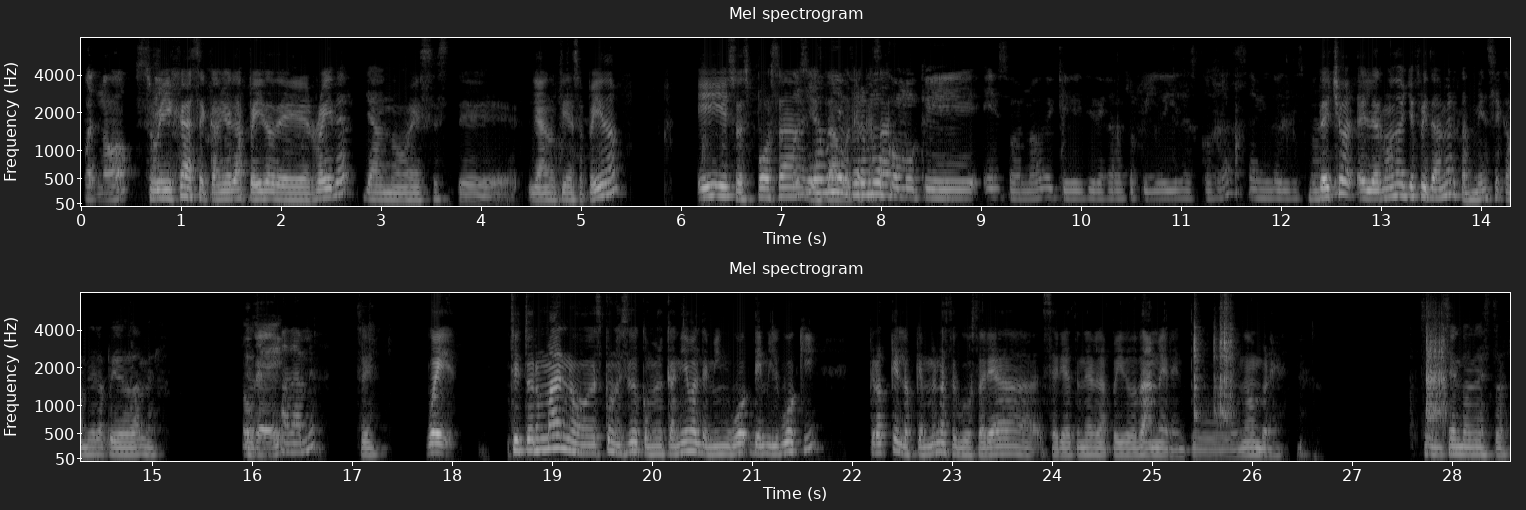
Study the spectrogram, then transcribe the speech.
Pues no. Su hija se cambió el apellido de Raider, ya no es este, ya no tiene su apellido. Y su esposa Pues ya era muy vuelta a enfermo casar. como que eso, ¿no? De que se dejaran su apellido y esas cosas, sabiendo el desmadre. De hecho, el hermano de Jeffrey Dahmer también se cambió el apellido de Dahmer. Ok. ¿Adame? Sí. Güey, si tu hermano es conocido como el caníbal de, Minwo- de Milwaukee, creo que lo que menos te gustaría sería tener el apellido Dahmer en tu nombre. Sí, siendo honesto.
